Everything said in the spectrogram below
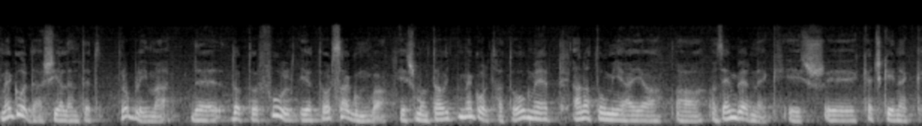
megoldás jelentett problémát de dr. Full jött országunkba, és mondta, hogy megoldható, mert anatómiája a, az embernek és kecskének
